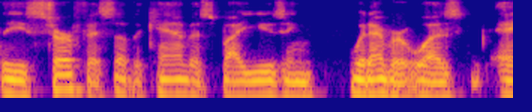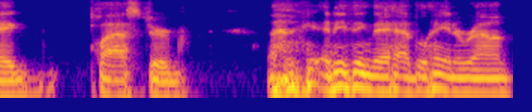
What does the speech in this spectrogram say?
the surface of the canvas by using whatever it was egg, plastered, anything they had laying around.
